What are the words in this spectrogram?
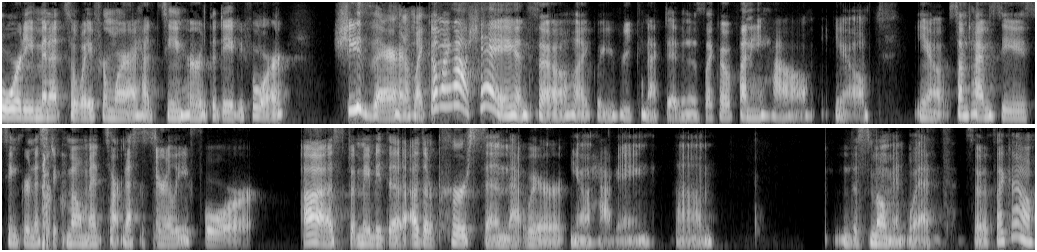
40 minutes away from where I had seen her the day before. She's there. And I'm like, oh my gosh, hey. And so like we reconnected and it's like, oh, funny how, you know, you know, sometimes these synchronistic moments aren't necessarily for us, but maybe the other person that we're, you know, having um, this moment with. So it's like, oh,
